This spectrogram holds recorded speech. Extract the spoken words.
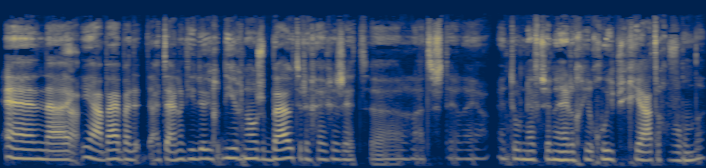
En eh, Ja. ja. wij hebben uiteindelijk die di- diagnose buiten de GGZ eh, laten stellen. Ja. En toen heeft ze een hele goe- goede psychiater gevonden.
